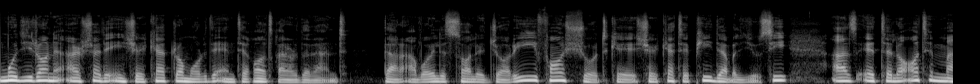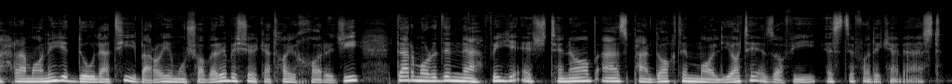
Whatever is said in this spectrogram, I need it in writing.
مدیران ارشد این شرکت را مورد انتقاد قرار دادند. در اوایل سال جاری فاش شد که شرکت PwC از اطلاعات محرمانه دولتی برای مشاوره به شرکت‌های خارجی در مورد نحوه اجتناب از پرداخت مالیات اضافی استفاده کرده است.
